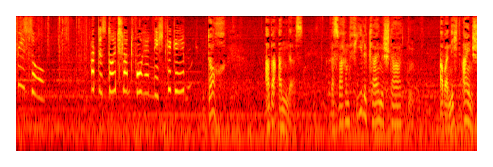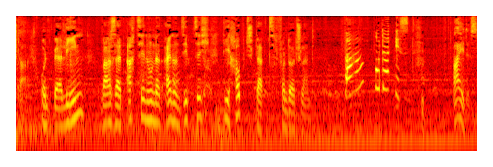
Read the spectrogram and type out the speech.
Wieso? Hat es Deutschland vorher nicht gegeben? Doch, aber anders. Das waren viele kleine Staaten, aber nicht ein Staat. Und Berlin war seit 1871 die Hauptstadt von Deutschland. War oder ist? Beides.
